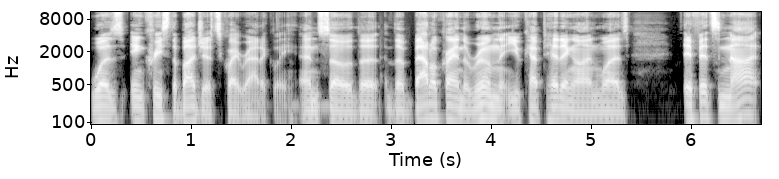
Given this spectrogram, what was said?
was increase the budgets quite radically. And so mm-hmm. the the battle cry in the room that you kept hitting on was if it's not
